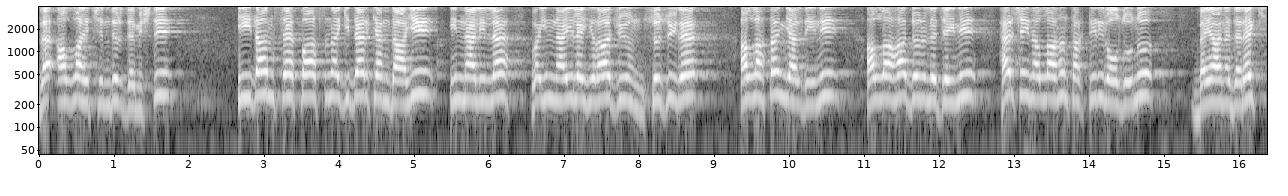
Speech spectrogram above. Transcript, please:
ve Allah içindir demişti. İdam sehpasına giderken dahi inna lillah ve inna ileyhi raciun sözüyle Allah'tan geldiğini, Allah'a dönüleceğini, her şeyin Allah'ın takdiriyle olduğunu beyan ederek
